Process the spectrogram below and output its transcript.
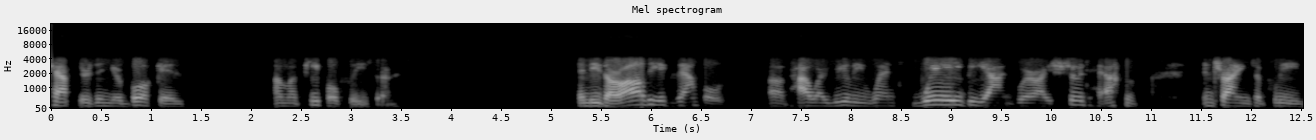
chapters in your book is I'm a people pleaser. And these are all the examples of how I really went way beyond where I should have in trying to please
